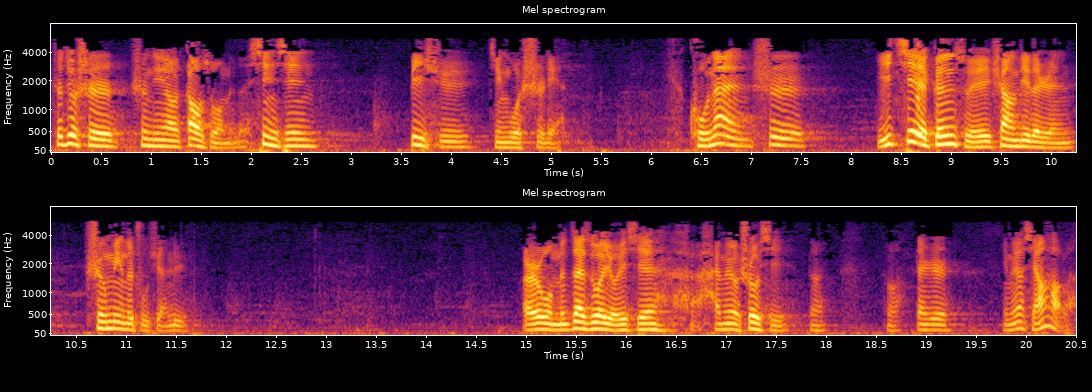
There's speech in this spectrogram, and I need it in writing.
这就是圣经要告诉我们的：信心必须经过试炼。苦难是一切跟随上帝的人生命的主旋律。而我们在座有一些还还没有受洗。是吧？但是你们要想好了，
